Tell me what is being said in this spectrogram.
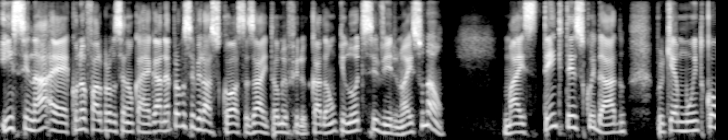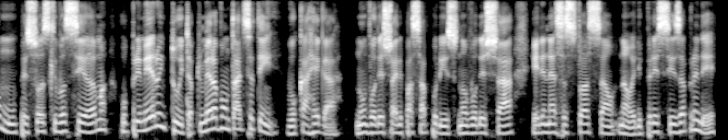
Ensinar, é, quando eu falo para você não carregar, não é para você virar as costas, ah, então meu filho, cada um que lute se vire, não é isso não. Mas tem que ter esse cuidado, porque é muito comum pessoas que você ama, o primeiro intuito, a primeira vontade que você tem, vou carregar, não vou deixar ele passar por isso, não vou deixar ele nessa situação. Não, ele precisa aprender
